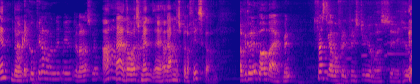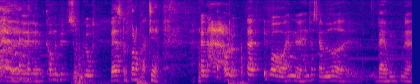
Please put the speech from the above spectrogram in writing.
enten der Var var... det ikke kun kvinder, der var med, eller var der også mænd? Ah, Nej, der var også mænd. Øh, der er ham, der spiller fiskeren. Og vi går lidt på omvej, men første gang var Freddie Prinze Jr. vores øh, hedrede øh, kommende pil- superpilot. Lad os få nogle karakterer. Ja, nej, nej, nu. Ja, hvor han, øh, han første gang møder, øh, hvad er hun? Hun er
